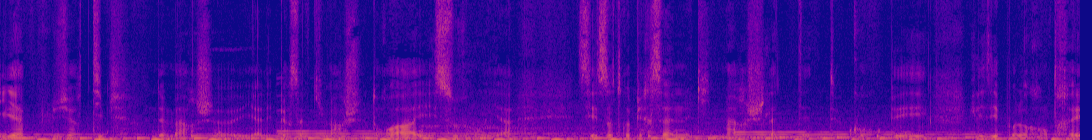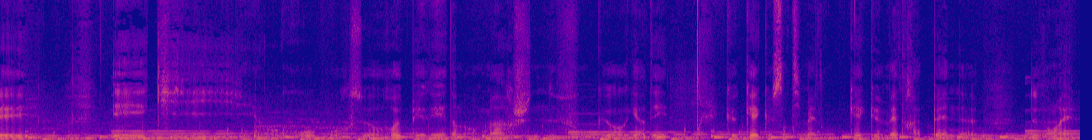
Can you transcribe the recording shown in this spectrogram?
il y a plusieurs types de marches. Il y a les personnes qui marchent droit et souvent il y a ces autres personnes qui marchent la tête courbée, les épaules rentrées et qui pour se repérer dans leur marche ne font que regarder que quelques centimètres ou quelques mètres à peine euh, devant elles.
